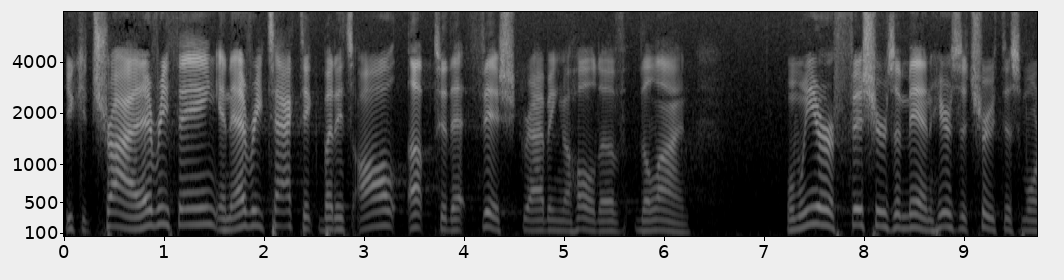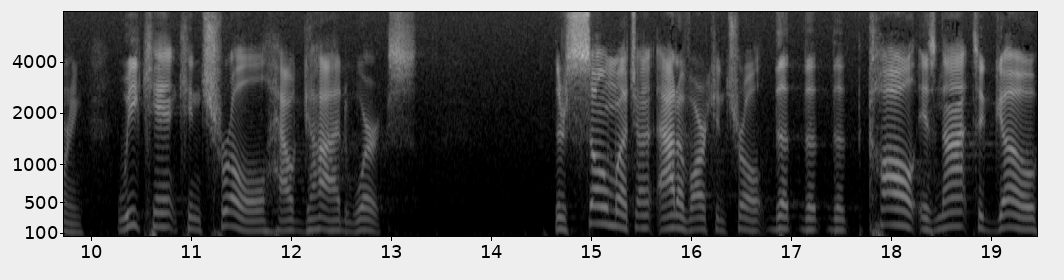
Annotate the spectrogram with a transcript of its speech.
You could try everything and every tactic, but it's all up to that fish grabbing a hold of the line. When we are fishers of men, here's the truth this morning we can't control how God works. There's so much out of our control. The, the, the call is not to go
